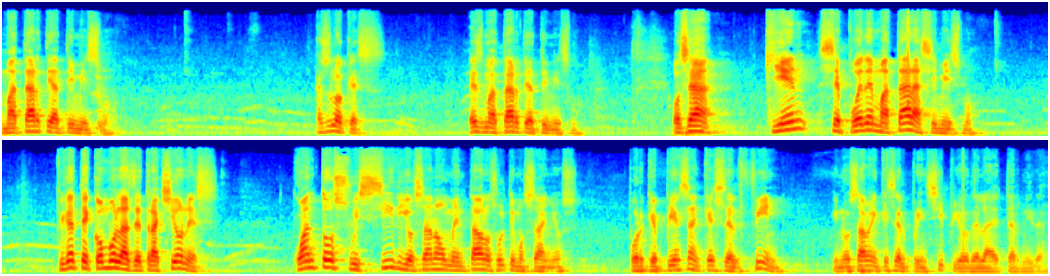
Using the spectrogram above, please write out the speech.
matarte a ti mismo. Eso es lo que es. Es matarte a ti mismo. O sea, ¿quién se puede matar a sí mismo? Fíjate cómo las detracciones, cuántos suicidios han aumentado en los últimos años porque piensan que es el fin y no saben que es el principio de la eternidad.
